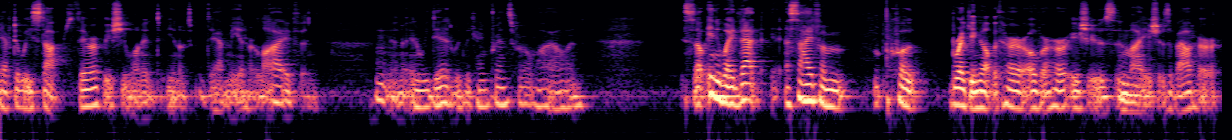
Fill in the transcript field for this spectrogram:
after we stopped therapy, she wanted, you know, to, to have me in her life, and, and and we did. We became friends for a while, and so anyway, that aside from quote breaking up with her over her issues and my issues about her,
